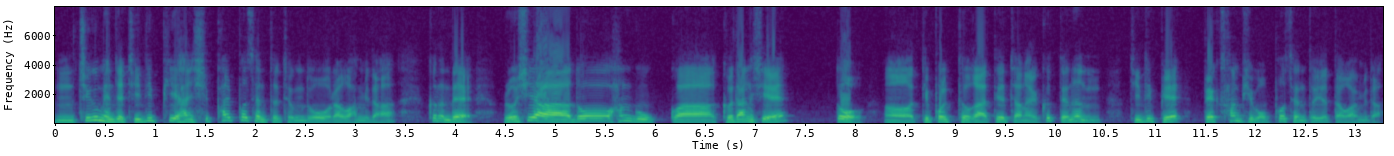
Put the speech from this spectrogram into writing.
음, 지금 현재 GDP 한 18% 정도라고 합니다. 그런데 러시아도 한국과 그 당시에 또 어, 디폴트가 됐잖아요. 그때는 GDP의 135%였다고 합니다.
